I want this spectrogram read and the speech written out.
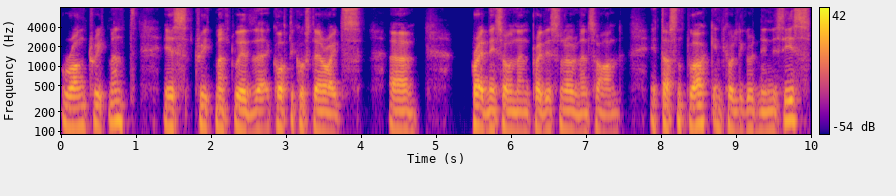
wrong treatment is treatment with corticosteroids, um, prednisone and prednisolone, and so on. It doesn't work in cold agglutinin disease.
